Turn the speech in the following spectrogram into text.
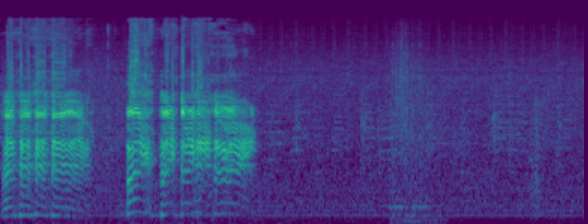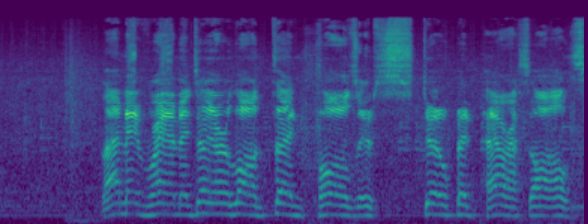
ha ha ha ha! Ha ha ha ha! Let me ram into your long thin poles, you stupid parasols!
